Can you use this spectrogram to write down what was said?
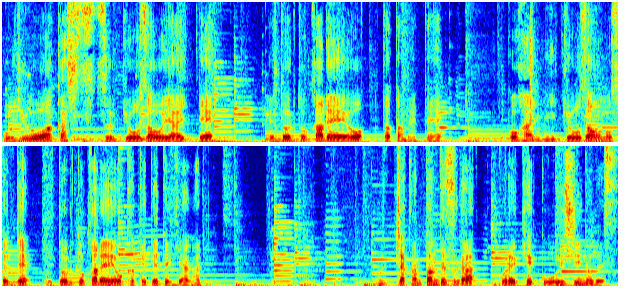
お湯を沸かしつつ餃子を焼いてレトルトカレーを温めてご飯に餃子を乗せてレトルトカレーをかけて出来上がり。むっちゃ簡単ですがこれ結構美味しいのです。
